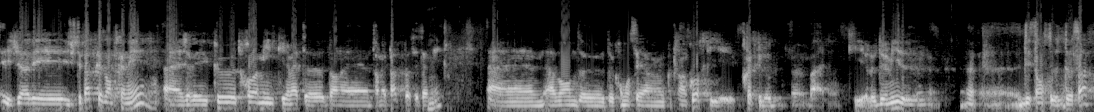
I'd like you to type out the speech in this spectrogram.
j'avais, j'étais pas très entraîné. Euh, j'avais que 3000 km dans, dans mes pattes pour cette année. Euh, avant de, de, commencer un, un, cours qui est presque le, euh, bah, qui est le 2000 euh, distance de, de ça.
